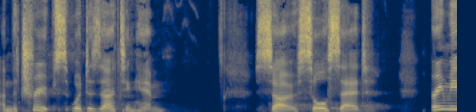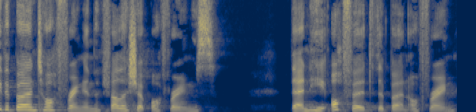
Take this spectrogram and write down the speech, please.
and the troops were deserting him. So Saul said, Bring me the burnt offering and the fellowship offerings. Then he offered the burnt offering.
